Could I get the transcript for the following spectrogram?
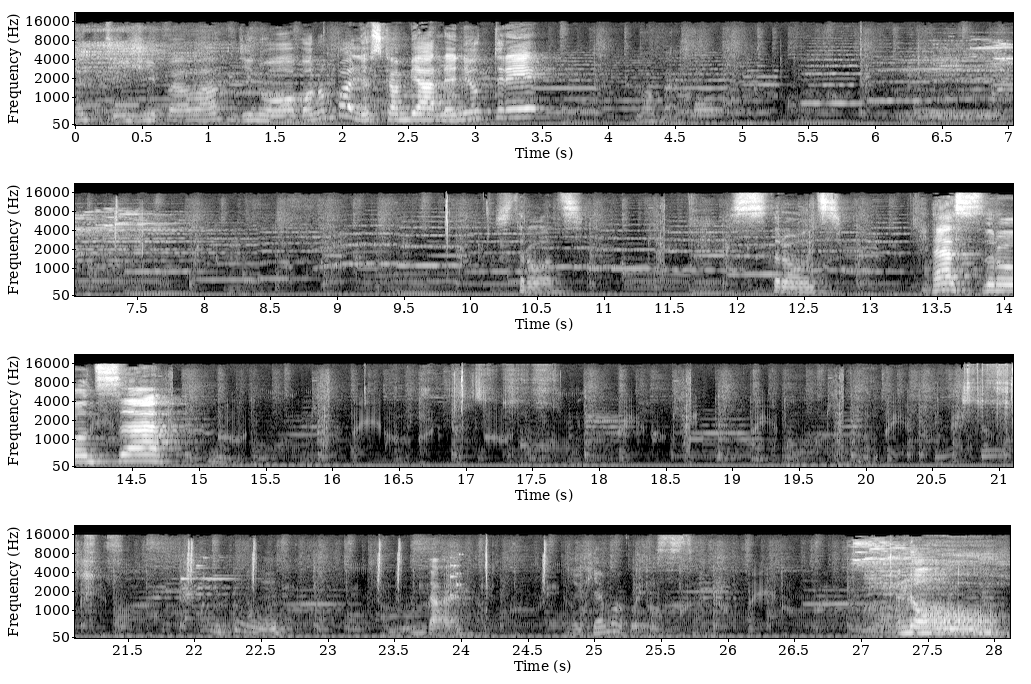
Anticipa, va. Di nuovo. Non voglio scambiarle, ne ho tre. Vabbè. Stronz. Stronz. Eh, stronz. Dai, giochiamo a questa. No!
